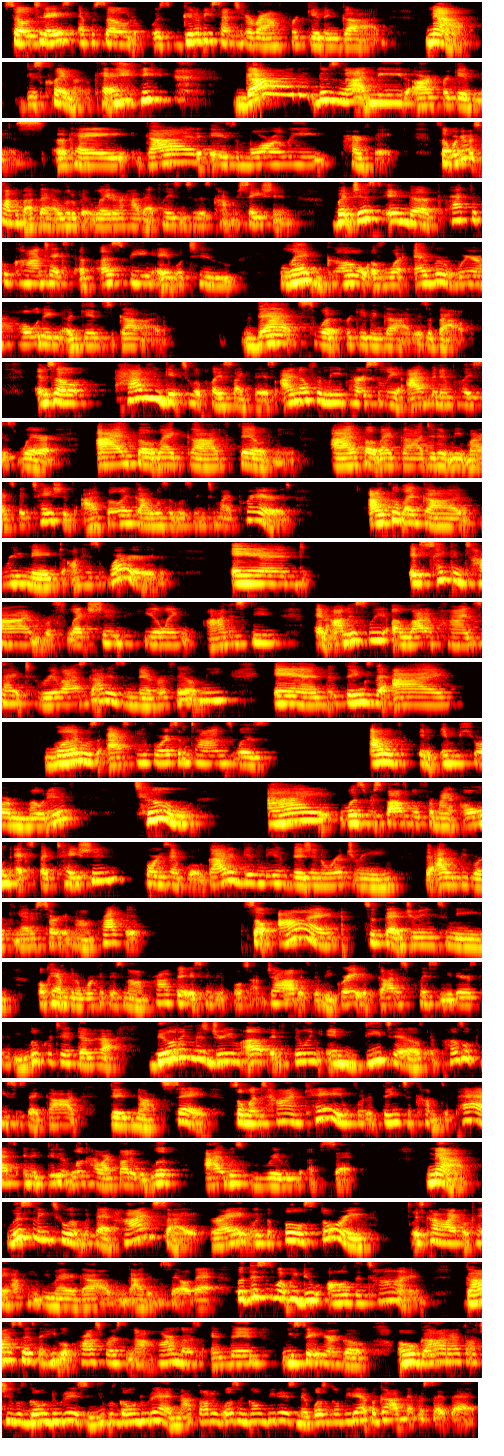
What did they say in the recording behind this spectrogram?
So today's episode was going to be centered around forgiving God. Now, disclaimer, okay? God does not need our forgiveness, okay? God is morally perfect. So we're going to talk about that a little bit later, how that plays into this conversation. But just in the practical context of us being able to let go of whatever we're holding against God. That's what forgiving God is about. And so, how do you get to a place like this? I know for me personally, I've been in places where I felt like God failed me. I felt like God didn't meet my expectations. I felt like God wasn't listening to my prayers. I felt like God reneged on his word. And it's taken time, reflection, healing, honesty, and honestly, a lot of hindsight to realize God has never failed me. And the things that I, one, was asking for sometimes was out of an impure motive. Two, I was responsible for my own expectation. For example, God had given me a vision or a dream that I would be working at a certain nonprofit. So I took that dream to mean, okay, I'm going to work at this nonprofit. It's going to be a full time job. It's going to be great. If God is placing me there, it's going to be lucrative. Da da da. Building this dream up and filling in details and puzzle pieces that God did not say. So when time came for the thing to come to pass and it didn't look how I thought it would look, I was really upset. Now, listening to it with that hindsight, right, with the full story, it's kind of like, okay, how can you be mad at God when God didn't say all that? But this is what we do all the time. God says that He will prosper us and not harm us. And then we sit here and go, Oh God, I thought you was gonna do this and you was gonna do that. And I thought it wasn't gonna be this and it wasn't gonna be that. But God never said that.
